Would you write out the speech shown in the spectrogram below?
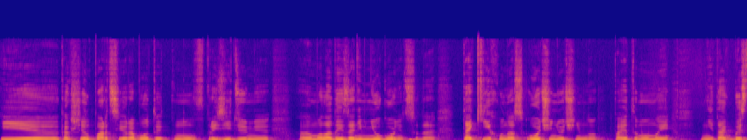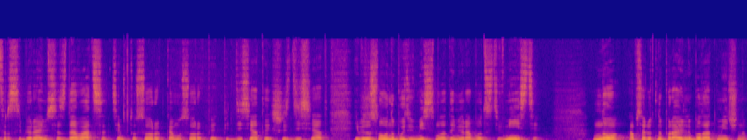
и как член партии работает ну, в президиуме, э, молодые за ним не угонятся. Да? Таких у нас очень-очень много. Поэтому мы не так быстро собираемся сдаваться тем, кто 40, кому 45, 50 и 60. И, безусловно, будем вместе с молодыми работать вместе – но абсолютно правильно было отмечено,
